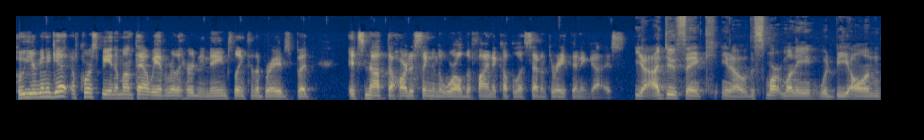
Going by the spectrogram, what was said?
who you're going to get. Of course, being a month out, we haven't really heard any names linked to the Braves, but it's not the hardest thing in the world to find a couple of seventh or eighth inning guys. Yeah, I do think you know the smart money would be on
